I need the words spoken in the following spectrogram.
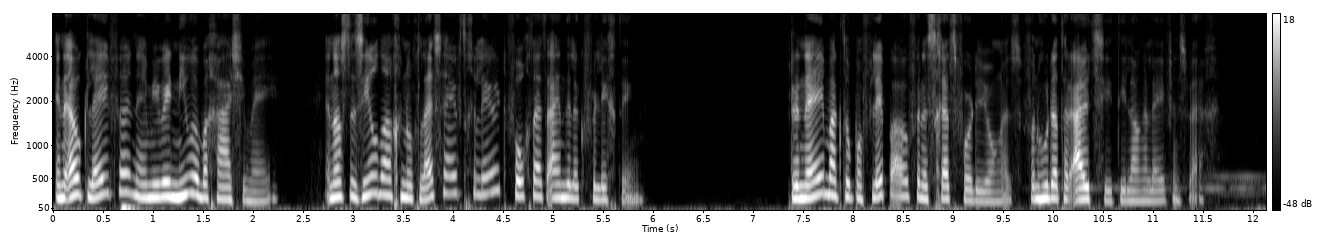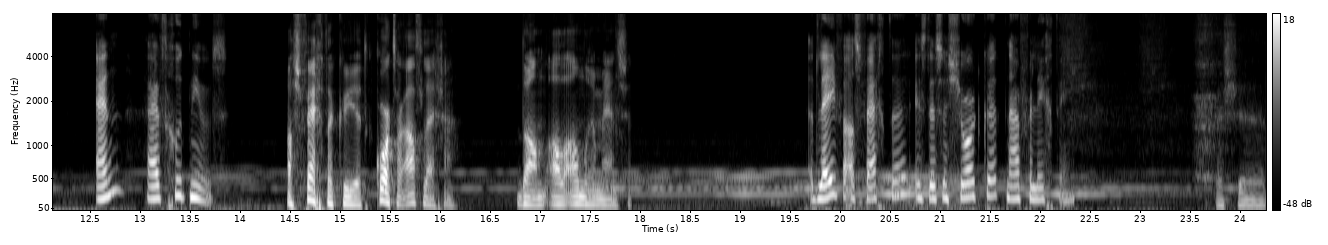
In elk leven neem je weer nieuwe bagage mee. En als de ziel dan genoeg lessen heeft geleerd, volgt uiteindelijk verlichting. René maakt op een flip over een schets voor de jongens van hoe dat eruit ziet, die lange levensweg. En hij heeft goed nieuws. Als vechter kun je het korter afleggen dan alle andere mensen. Het leven als vechter is dus een shortcut naar verlichting. Als je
